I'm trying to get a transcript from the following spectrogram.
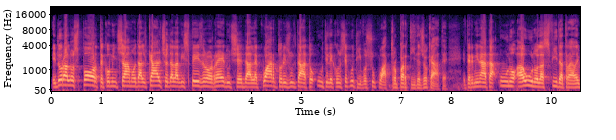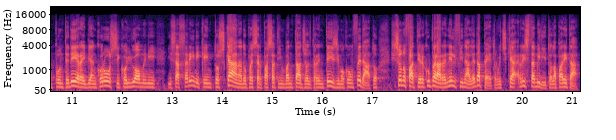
Ed ora allo sport, cominciamo dal calcio e dalla Vispesero reduce dal quarto risultato utile consecutivo su quattro partite giocate. È terminata 1-1 la sfida tra il Pontedera e i biancorossi con gli uomini i Sassarini che in Toscana, dopo essere passati in vantaggio al trentesimo confedato, si sono fatti recuperare nel finale da Petrovic che ha ristabilito la parità.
